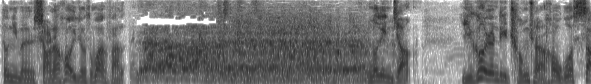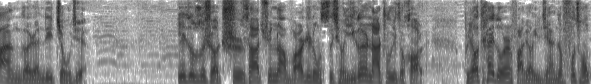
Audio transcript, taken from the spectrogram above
等你们商量好，已经是晚饭了。我跟你讲，一个人的成全好过三个人的纠结。也就是说，吃啥去哪玩这种事情，一个人拿主意就好了，不要太多人发表意见，就服从。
